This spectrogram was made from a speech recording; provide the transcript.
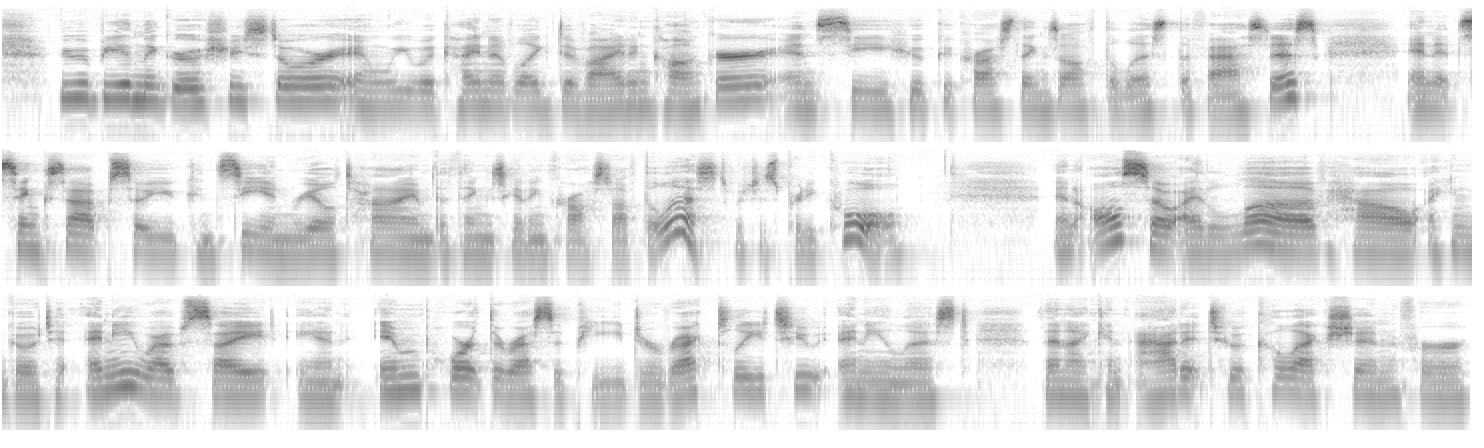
we would be in the grocery store and we would kind of like divide and conquer and see who could cross things off the list the fastest. And it syncs up so you can see in real time the things getting crossed off the list, which is pretty cool. And also, I love how I can go to any website and import the recipe directly to AnyList. Then I can add it to a collection for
